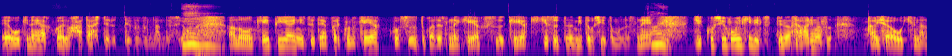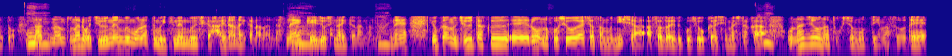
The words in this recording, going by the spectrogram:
大きな役割を果たしているっていう部分なんですよ。あの KPI についてやっぱりこの契約個数とかですね、契約数、契約機器数っていうのを見てほしいと思うんですね。はい、実行資本比率っていうのは下がります。会社が大きくなると、えー、ななんとなれば10年分もらっても1年分しか入らないからなんですね、はい、計上しないからなんですね、はい、よくあの住宅、えー、ローンの保証会社さんも2社、朝材でご紹介しましたが、はい、同じような特徴を持っていますので、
